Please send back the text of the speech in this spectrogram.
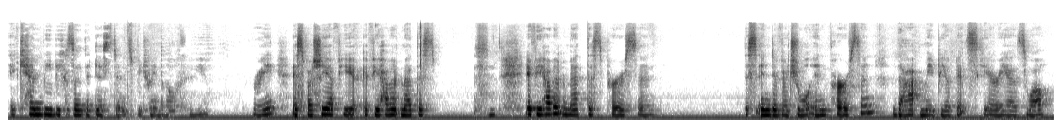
it can be because of the distance between the both of you, right? Especially if you if you haven't met this if you haven't met this person, this individual in person, that may be a bit scary as well.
